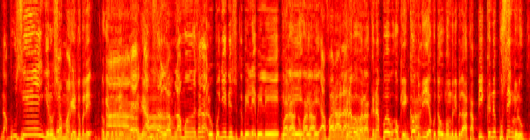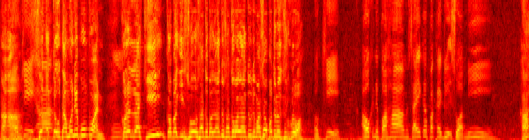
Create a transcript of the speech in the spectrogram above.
Nak pusing je Roshamat Okey tu pelik Okey tu pelik Ah, Ah, kan? okey. Amsal lama, lama sangat Rupanya dia suka belik-belik Farah tu Farah belik. Ah, Farah lah Kenapa Farah? Kenapa Okey kau Ah. beli Aku tahu membeli belah Tapi kena pusing dulu Ha ah. Okey, Se- ah. Terutama dia perempuan Hmm. Kalau lelaki Kau bagi suruh satu barang tu Satu barang tu dia masuk Lepas tu dia keluar Okey. Awak kena faham, saya kan pakai duit suami. Ha?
